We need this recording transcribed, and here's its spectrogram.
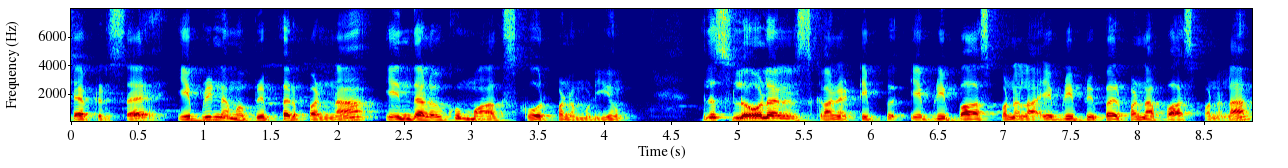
சாப்டர்ஸை எப்படி நம்ம ப்ரிப்பேர் பண்ணால் எந்த அளவுக்கு மார்க்ஸ் ஸ்கோர் பண்ண முடியும்? இதில் ஸ்லோ லேர்னர்ஸ்க்கான டிப் எப்படி பாஸ் பண்ணலாம்? எப்படி ப்ரிப்பேர் பண்ணால் பாஸ் பண்ணலாம்?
